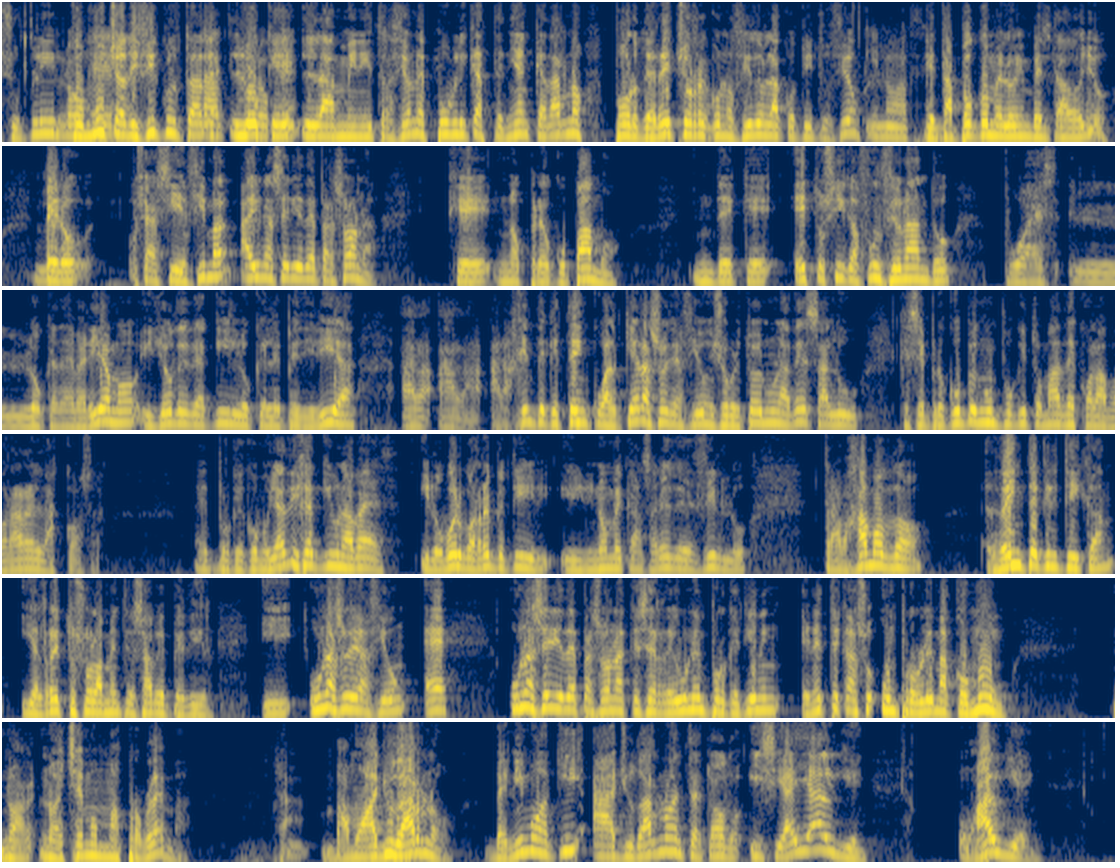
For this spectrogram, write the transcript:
suplir con muchas dificultades lo, que, las administraciones públicas tenían que darnos por derecho reconocido en la Constitución, que tampoco me lo he inventado yo. Mm. Pero, o sea, si encima hay una serie de personas que nos preocupamos de que esto siga funcionando, pues lo que deberíamos, y yo desde aquí lo que le pediría a la, gente que esté en cualquier asociación y sobre todo en una de salud, que se preocupen un poquito más de colaborar en las cosas. Eh, porque como ya dije aquí una vez, y lo vuelvo a repetir, y no me cansaré de decirlo, trabajamos dos, 20 critican y el resto solamente sabe pedir. Y una asociación es una serie de personas que se reúnen porque tienen, en este caso, un problema común. No, no echemos más problemas. O sea, vamos a ayudarnos Venimos aquí a ayudarnos entre todos. Y si hay alguien o alguien,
